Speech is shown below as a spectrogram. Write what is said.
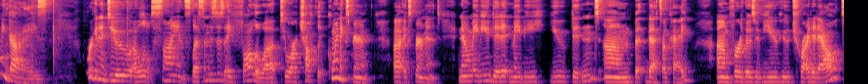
morning, guys. We're going to do a little science lesson. This is a follow up to our chocolate coin experiment. Uh, experiment. Now, maybe you did it, maybe you didn't, um, but that's okay. Um, for those of you who tried it out,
